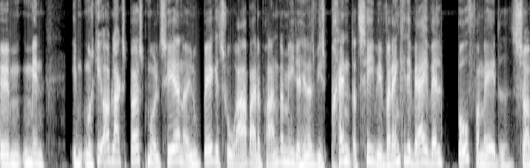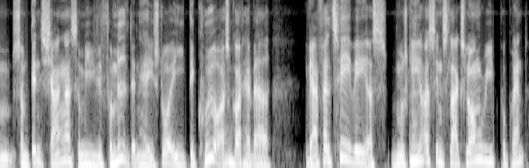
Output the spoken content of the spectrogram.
Øhm, men en måske oplagt spørgsmål til jer, når I nu begge to arbejder på andre medier, henholdsvis print og tv. Hvordan kan det være, at I valgte bogformatet som, som den genre, som I vil formidle den her historie i? Det kunne jo også mm. godt have været i hvert fald tv, og måske mm. også en slags long read på print.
